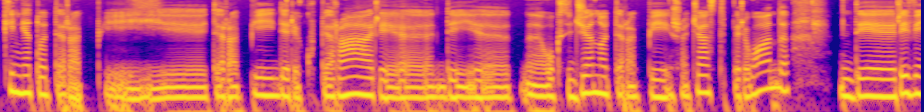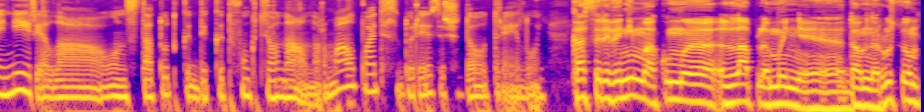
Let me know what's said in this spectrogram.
kinetoterapii, terapii de recuperare, de oxigenoterapie și această perioadă de revenire la un statut cât de cât funcțional, normal, poate să dureze și două-trei luni. Ca să revenim acum la plămâni, doamnă Rusu,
